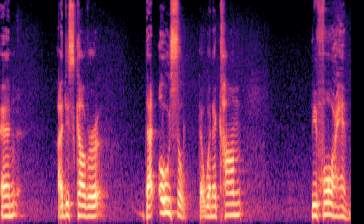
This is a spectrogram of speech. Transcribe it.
And I discover that also that when I come before him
